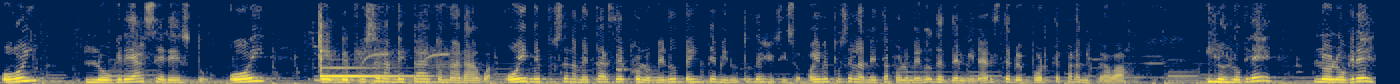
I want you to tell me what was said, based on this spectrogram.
hoy logré hacer esto, hoy eh, me puse la meta de tomar agua, hoy me puse la meta de hacer por lo menos 20 minutos de ejercicio, hoy me puse la meta por lo menos de terminar este reporte para mi trabajo. Y lo logré, lo logré,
